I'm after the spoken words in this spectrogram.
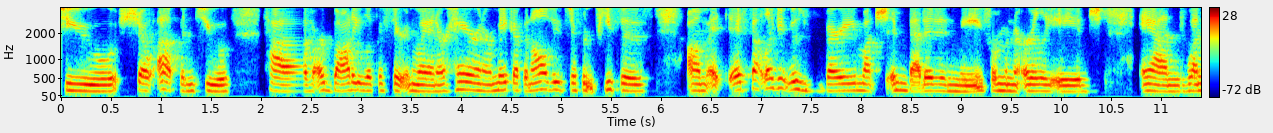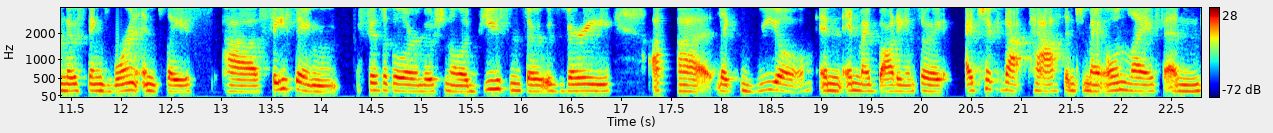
to show up and to have our body look a certain way and our hair and our makeup and all these different pieces, um, it, it felt like it was very much embedded in me from an early age. And when those things weren't in place, uh, facing physical or emotional abuse. And so it was very uh, like real in in my body. And so I, I took that path into my own life and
